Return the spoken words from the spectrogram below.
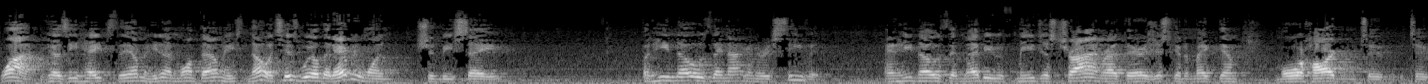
Why? Because he hates them and he doesn't want them. He's, no, it's his will that everyone should be saved. but he knows they're not going to receive it. And he knows that maybe me just trying right there is just going to make them more hardened to, to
